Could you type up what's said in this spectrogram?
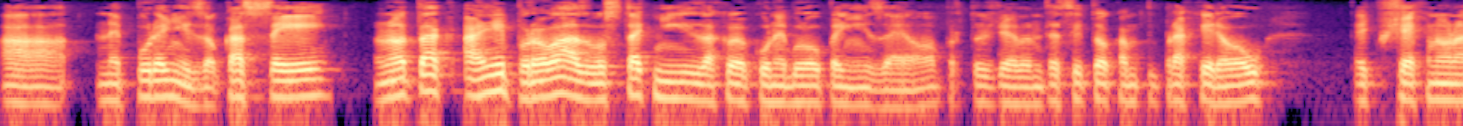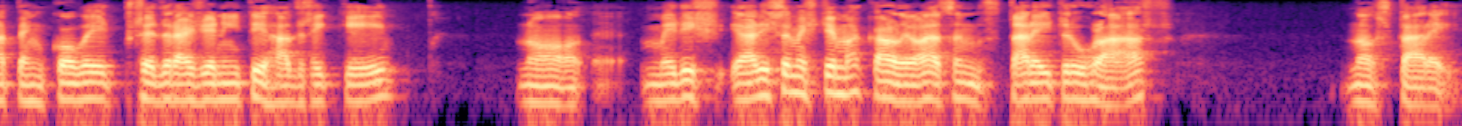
a nepůjde nic do kasy, no tak ani pro vás ostatní za chvilku nebudou peníze, jo? protože vemte si to, kam ty prachy jdou, teď všechno na ten covid, předražený ty hadřiky. No, my když, já když jsem ještě makal, jo, já jsem starý truhlář, no starý,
